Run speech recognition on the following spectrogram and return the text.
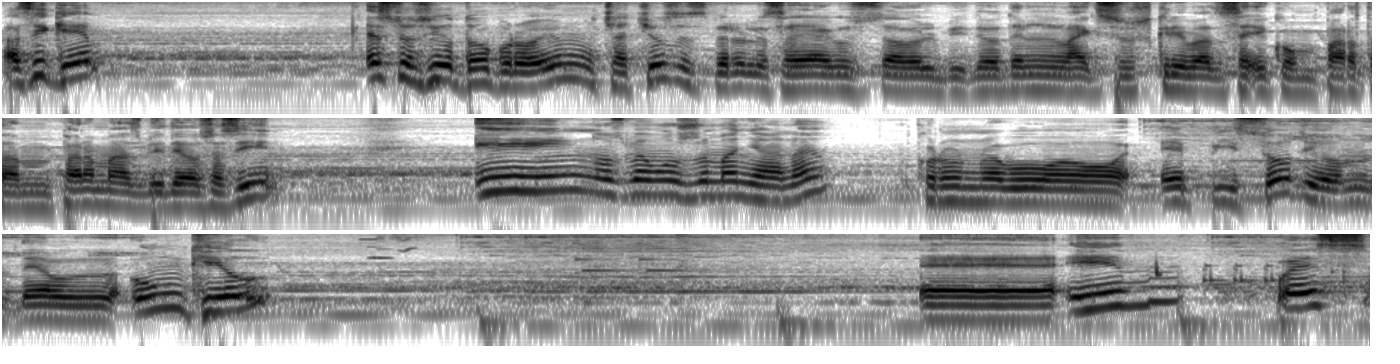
Así que. Esto ha sido todo por hoy, muchachos. Espero les haya gustado el video. Denle like, suscríbanse y compartan para más videos así. Y nos vemos mañana con un nuevo episodio del Unkill. Eh, y pues,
